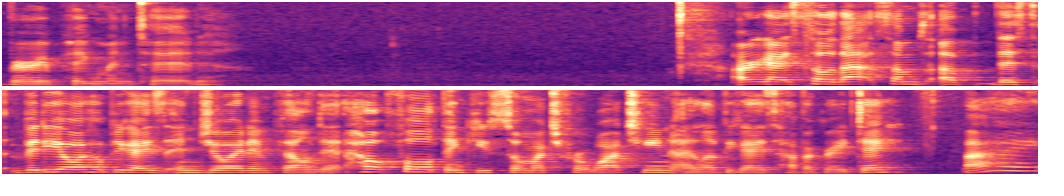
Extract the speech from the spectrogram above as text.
Very pigmented. Alright guys, so that sums up this video. I hope you guys enjoyed and found it helpful. Thank you so much for watching. I love you guys. Have a great day. Bye.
